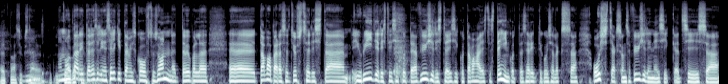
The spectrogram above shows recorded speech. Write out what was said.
et noh, siukest. no notaritele selline selgitamiskohustus on, et võib-olla äh, tavapäraselt just selliste äh, juriidiliste isikute ja füüsiliste isikute vahelistes tehingutes, eriti kui selleks äh, ostjaks on see füüsiline isik, et siis äh,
